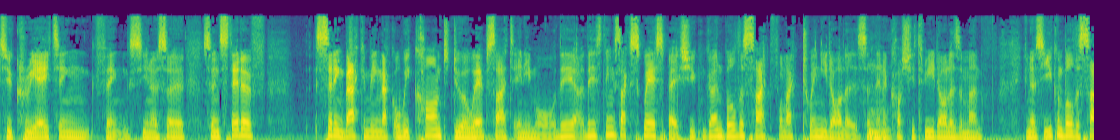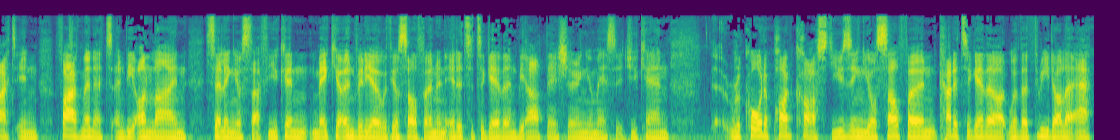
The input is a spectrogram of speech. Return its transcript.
to creating things. You know, so so instead of sitting back and being like, "Oh, we can't do a website anymore." There, there's things like Squarespace. You can go and build a site for like twenty dollars, and then it costs you three dollars a month. You know, so you can build a site in five minutes and be online selling your stuff. You can make your own video with your cell phone and edit it together and be out there sharing your message. You can uh, record a podcast using your cell phone, cut it together with a three dollar app,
